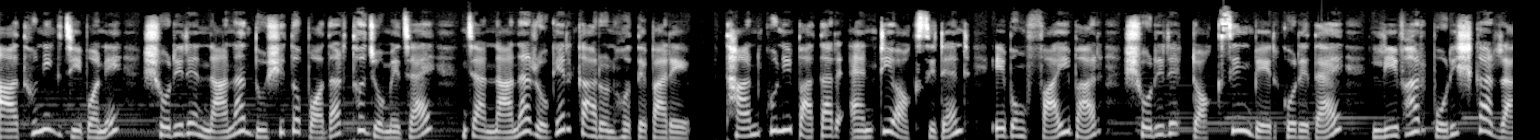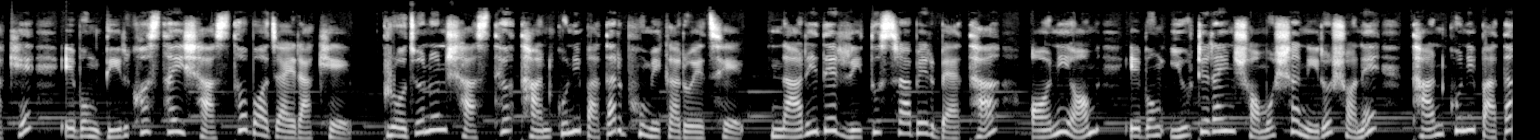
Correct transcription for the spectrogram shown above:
আধুনিক জীবনে শরীরে নানা দূষিত পদার্থ জমে যায়, যা নানা রোগের কারণ হতে পারে। থানকুনি পাতার অ্যান্টিঅক্সিডেন্ট এবং ফাইবার শরীরের টক্সিন বের করে দেয়, লিভার পরিষ্কার রাখে এবং দীর্ঘস্থায়ী স্বাস্থ্য বজায় রাখে। প্রজনন স্বাস্থ্যেও থানকুনি পাতার ভূমিকা রয়েছে। নারীদের ঋতুস্রাবের ব্যথা, অনিয়ম এবং ইউটেরাইন সমস্যা নিরসনে থানকুনি পাতা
